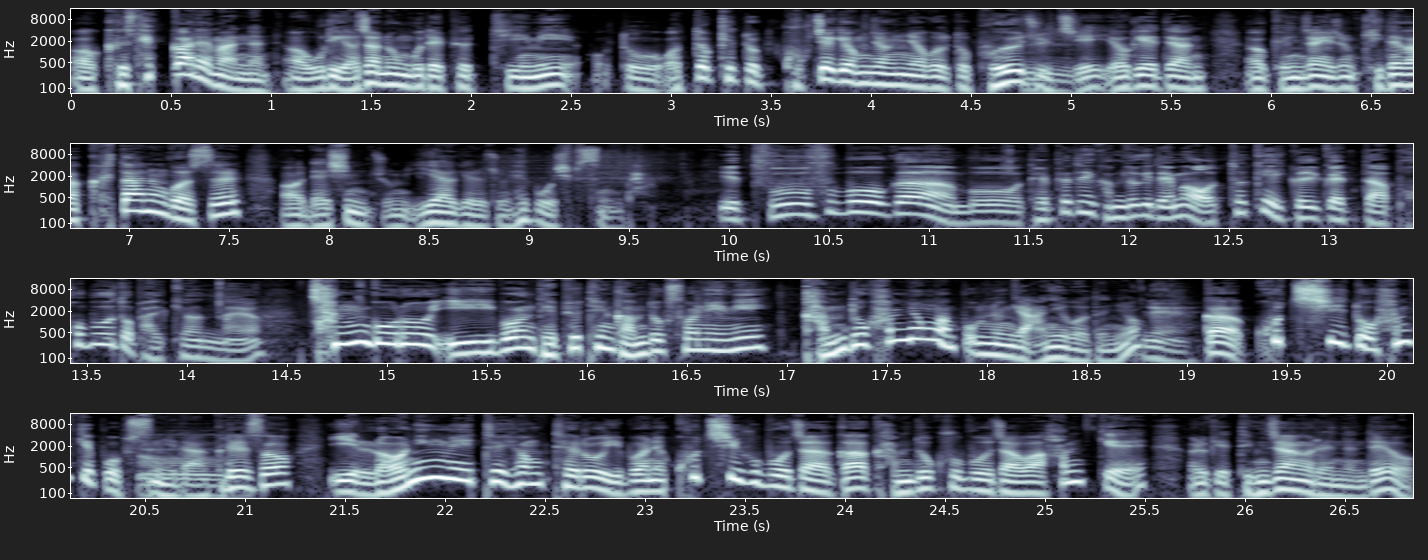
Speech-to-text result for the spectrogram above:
어, 그 색깔에 맞는 어, 우리 여자 농구 대표팀이 또 어떻게 또 국제 경쟁력을 또 보여줄지 음. 여기에 대한 어, 굉장히 좀 기대가 크다는 것을 어, 내심 좀 이야기를 좀 해보고 싶습니다. 이 두 후보가 뭐 대표팀 감독이 되면 어떻게 이끌겠다 포부도 밝혔나요? 참고로 이번 대표팀 감독 선임이 감독 한 명만 뽑는 게 아니거든요. 네. 그러니까 코치도 함께 뽑습니다. 어. 그래서 이 러닝메이트 형태로 이번에 코치 후보자가 감독 후보자와 함께 이렇게 등장을 했는데요.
